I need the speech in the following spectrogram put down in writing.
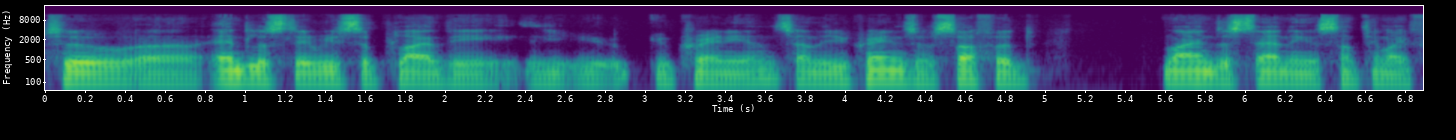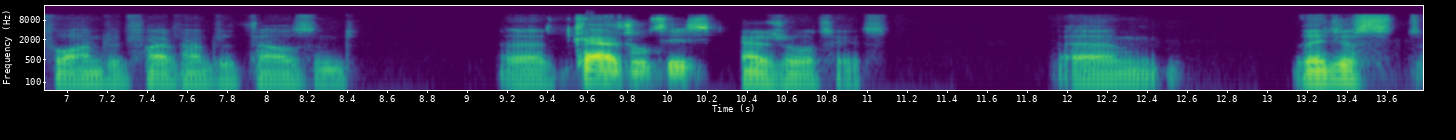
to uh, endlessly resupply the, the U- Ukrainians, and the Ukrainians have suffered my understanding is something like 400, 500,000 uh, casualties. Casualties. Um, they just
